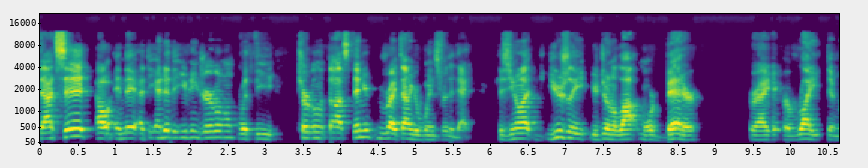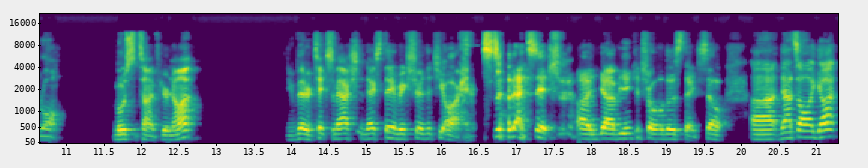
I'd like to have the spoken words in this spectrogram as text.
that's it. Oh, and they, at the end of the evening journal with the turbulent thoughts, then you, you write down your wins for the day. Because you know what? Usually you're doing a lot more better, right, or right than wrong. Most of the time, if you're not, you better take some action the next day and make sure that you are. so that's it. Uh, you gotta be in control of those things. So uh, that's all I got.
